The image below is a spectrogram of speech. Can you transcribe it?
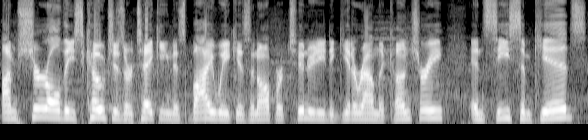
I'm sure all these coaches are taking this bye week as an opportunity to get around the country and see some kids.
